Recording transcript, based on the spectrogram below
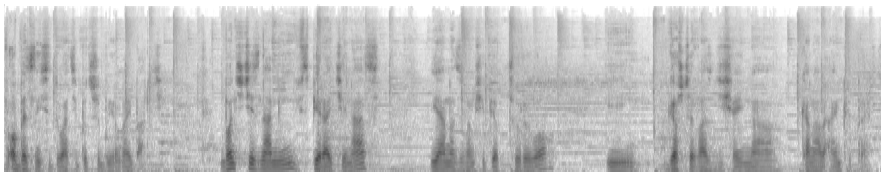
w obecnej sytuacji potrzebują najbardziej. Bądźcie z nami, wspierajcie nas. Ja nazywam się Piotr Czuryło i goszczę Was dzisiaj na kanale I'm Prepared.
